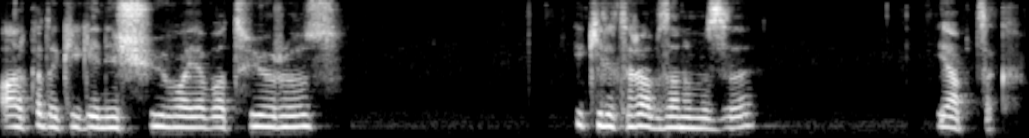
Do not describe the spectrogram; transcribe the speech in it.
Arkadaki geniş yuvaya batıyoruz. İkili trabzanımızı yaptık.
